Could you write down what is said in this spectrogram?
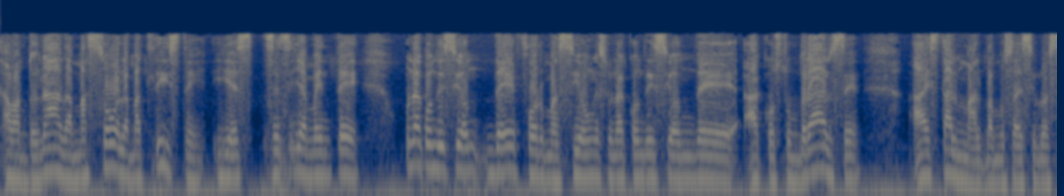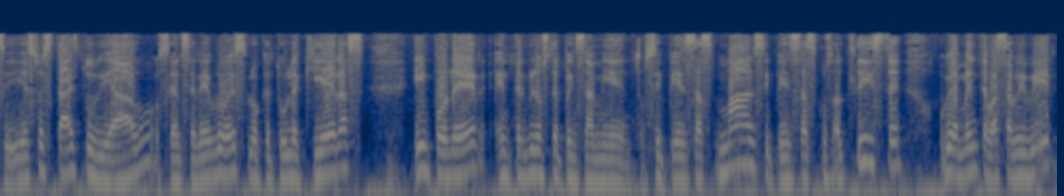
abandonada, más sola, más triste y es sencillamente una condición de formación, es una condición de acostumbrarse a estar mal, vamos a decirlo así. Y eso está estudiado, o sea, el cerebro es lo que tú le quieras imponer en términos de pensamiento. Si piensas mal, si piensas cosas tristes, obviamente vas a vivir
